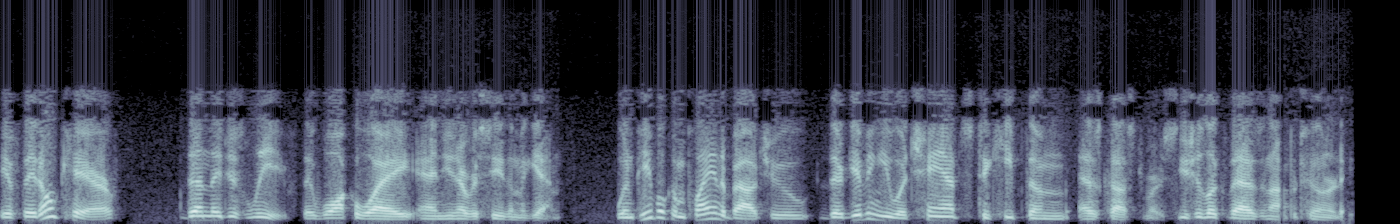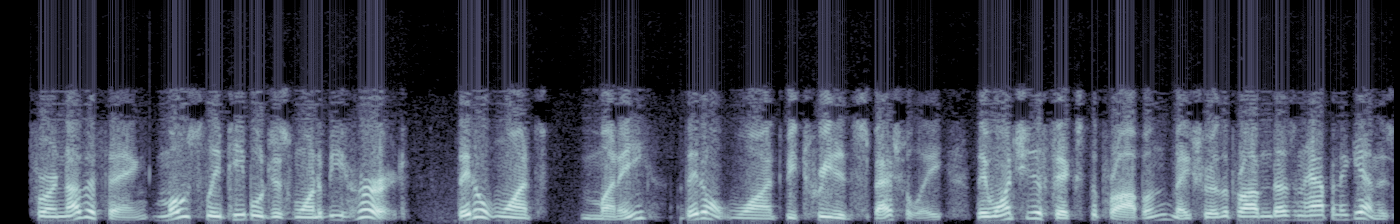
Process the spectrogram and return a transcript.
If they don't care, then they just leave. They walk away and you never see them again. When people complain about you, they're giving you a chance to keep them as customers. You should look at that as an opportunity. For another thing, mostly people just want to be heard. They don't want money. They don't want to be treated specially. They want you to fix the problem, make sure the problem doesn't happen again. There's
